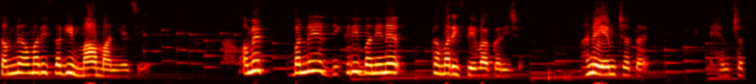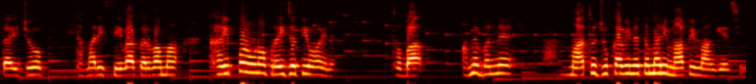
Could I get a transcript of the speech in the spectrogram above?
તમને અમારી સગી માં માનીએ છીએ. અમે બંને દીકરી બનીને તમારી સેવા કરી છે. અને એમ છતાંય એમ છતાંય જો તમારી સેવા કરવામાં કંઈ પણ ઉણપ રહી જતી હોય ને, તો બા, અમે બંને માથું ઝુકાવીને તમારી માફી માંગીએ છીએ.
